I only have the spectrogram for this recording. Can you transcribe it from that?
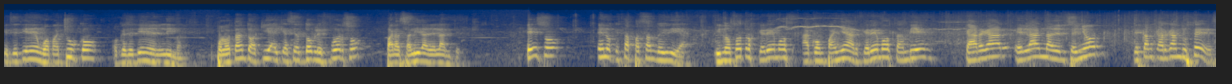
que se tienen en Huamachuco o que se tienen en Lima. Por lo tanto, aquí hay que hacer doble esfuerzo para salir adelante. Eso es lo que está pasando hoy día. Y nosotros queremos acompañar, queremos también cargar el anda del Señor que están cargando ustedes.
